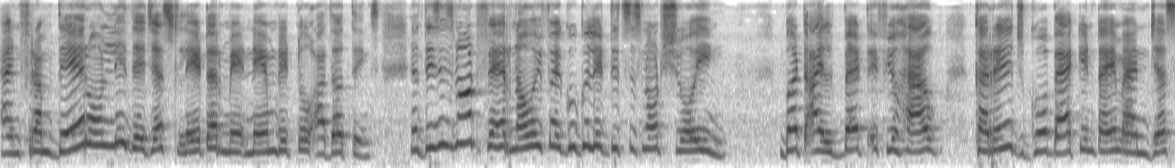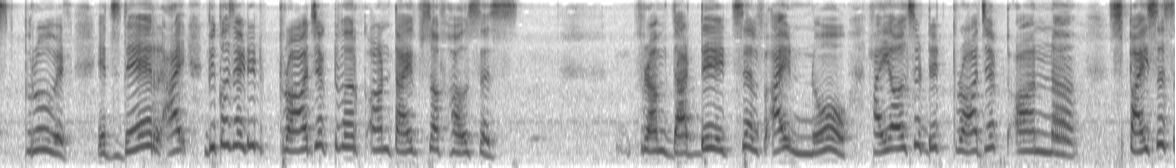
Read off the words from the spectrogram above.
And from there only they just later named it to other things. And this is not fair. Now, if I Google it, this is not showing but i'll bet if you have courage go back in time and just prove it it's there i because i did project work on types of houses from that day itself i know. I also did project on uh, spices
